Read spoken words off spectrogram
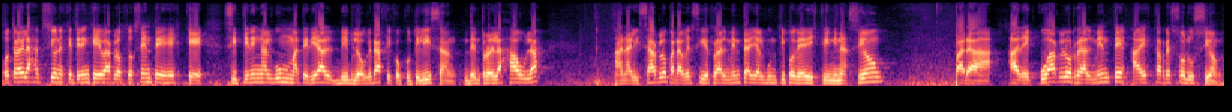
Otra de las acciones que tienen que llevar los docentes es que si tienen algún material bibliográfico que utilizan dentro de las aulas, analizarlo para ver si realmente hay algún tipo de discriminación para adecuarlo realmente a esta resolución.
